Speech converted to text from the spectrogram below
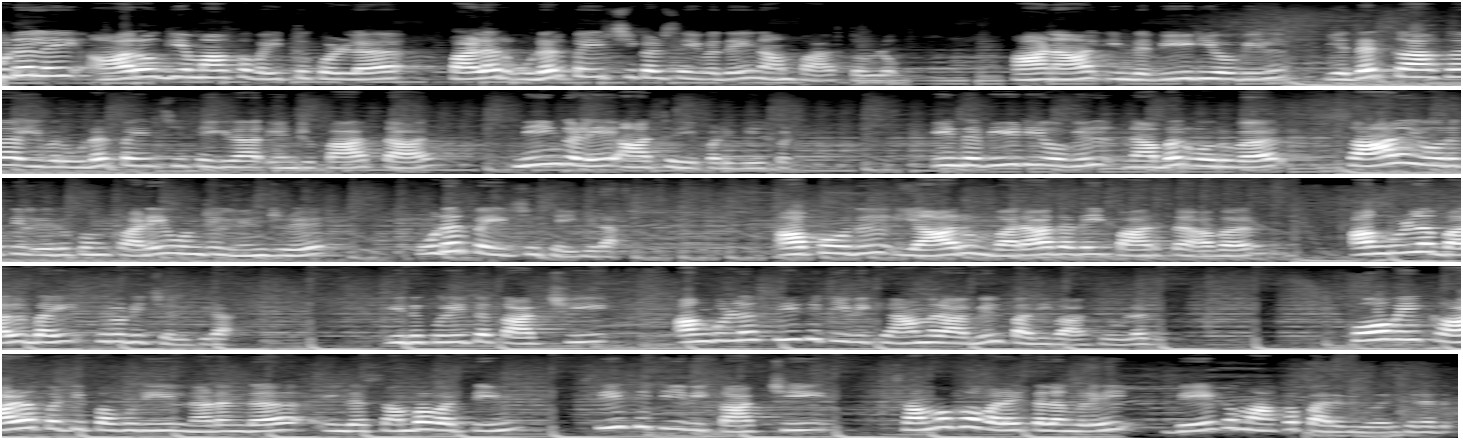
உடலை ஆரோக்கியமாக வைத்துக்கொள்ள பலர் உடற்பயிற்சிகள் செய்வதை நாம் பார்த்துள்ளோம். ஆனால் இந்த வீடியோவில் எதற்காக இவர் உடற்பயிற்சி செய்கிறார் என்று பார்த்தால் நீங்களே ஆச்சரியப்படுவீர்கள். இந்த வீடியோவில் நபர் ஒருவர் சாலையோரத்தில் இருக்கும் கடை ஒன்றில் நின்று உடற்பயிற்சி செய்கிறார். அப்போது யாரும் வராததை பார்த்த அவர் அங்குள்ள பல்பை திருடிச் செல்கிறார். இது குறித்த காட்சி அங்குள்ள சிசிடிவி கேமராவில் பதிவாகியுள்ளது. கோவை காலப்பட்டி பகுதியில் நடந்த இந்த சம்பவத்தின் சிசிடிவி காட்சி சமூக வலைத்தளங்களில் வேகமாக பரவி வருகிறது.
